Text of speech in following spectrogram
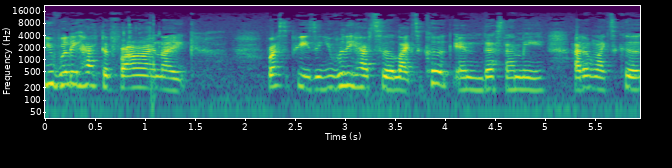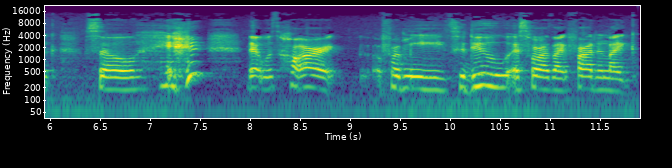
you really have to find like recipes and you really have to like to cook and that's not me i don't like to cook so that was hard for me to do as far as like finding like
